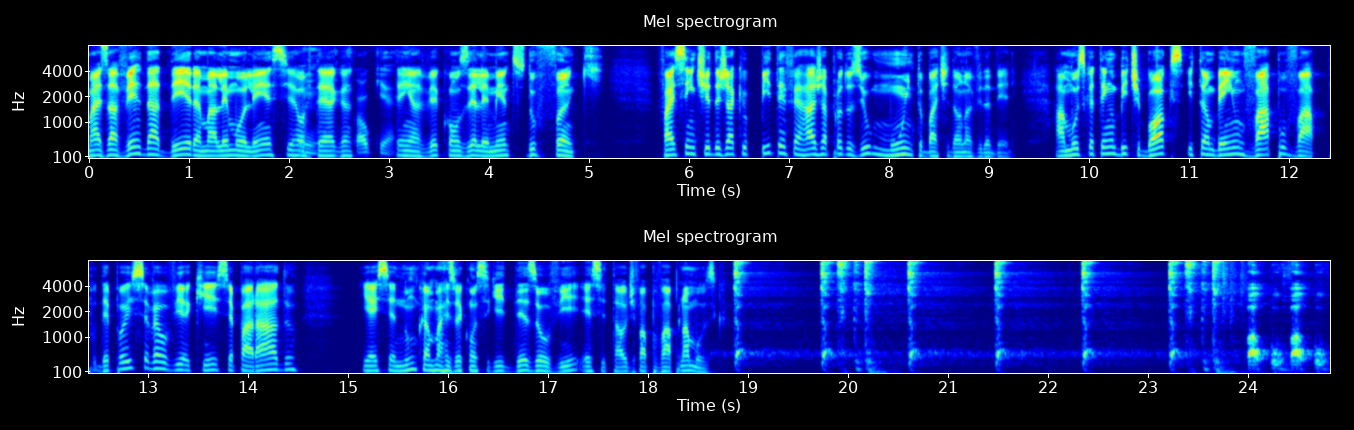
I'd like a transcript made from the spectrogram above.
Mas a verdadeira malemolência, Hum, Ortega, qual que é? tem a ver com os elementos do funk. Faz sentido já que o Peter Ferraz já produziu muito batidão na vida dele. A música tem um beatbox e também um vapo-vapo. Depois você vai ouvir aqui separado e aí você nunca mais vai conseguir desouvir esse tal de vapo-vapo na música. Vapo, vapo,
